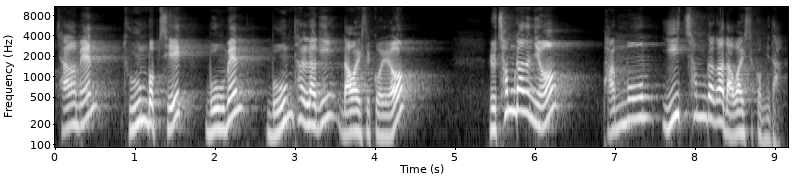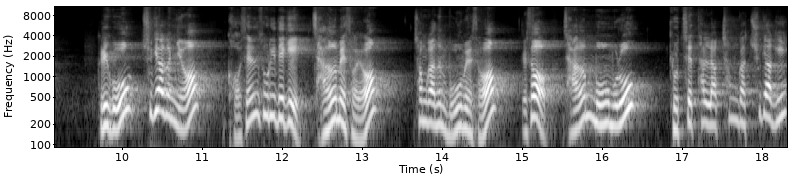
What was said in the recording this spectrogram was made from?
자음엔 두음 법칙, 모음엔 모음 탈락이 나와 있을 거예요. 그리고 첨가는요, 반모음 이 첨가가 나와 있을 겁니다. 그리고 축약은요, 거센 소리 대기 자음에서요, 첨가는 모음에서. 그래서 자음 모음으로 교체 탈락 첨가 축약이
